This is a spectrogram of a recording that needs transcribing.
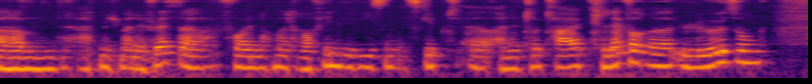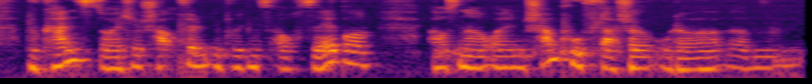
ähm, da hat mich meine Schwester vorhin nochmal darauf hingewiesen, es gibt äh, eine total clevere Lösung. Du kannst solche Schaufeln übrigens auch selber aus einer ollen Shampooflasche oder ähm,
